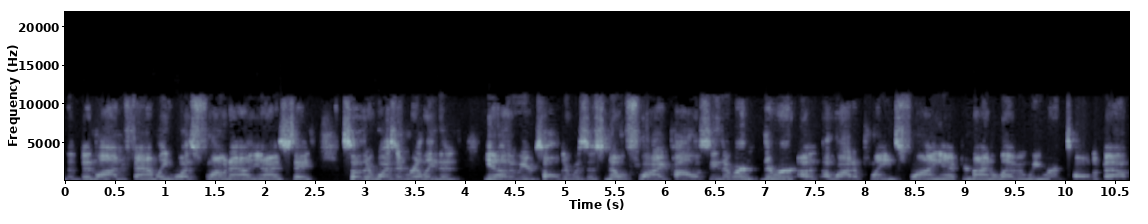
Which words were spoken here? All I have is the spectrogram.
the bin Laden family was flown out of the United States, so there wasn't really the you know we were told there was this no-fly policy. There were there were a, a lot of planes flying after 9/11. We weren't told about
